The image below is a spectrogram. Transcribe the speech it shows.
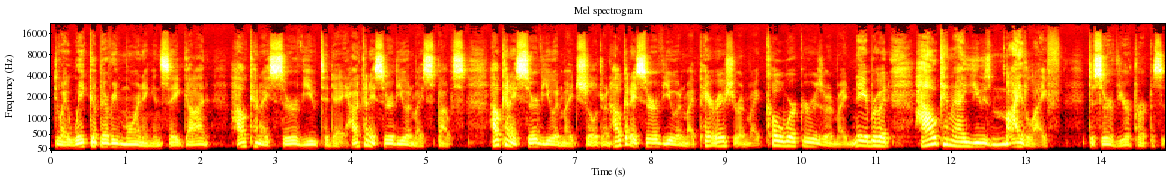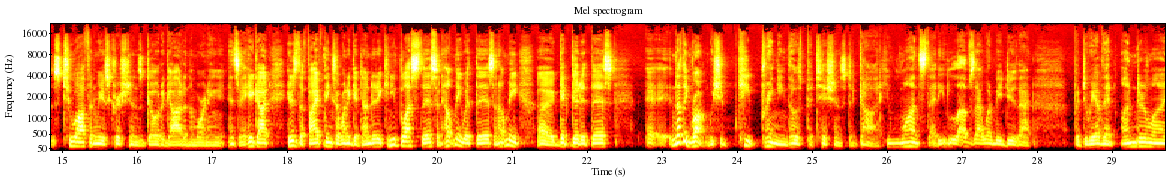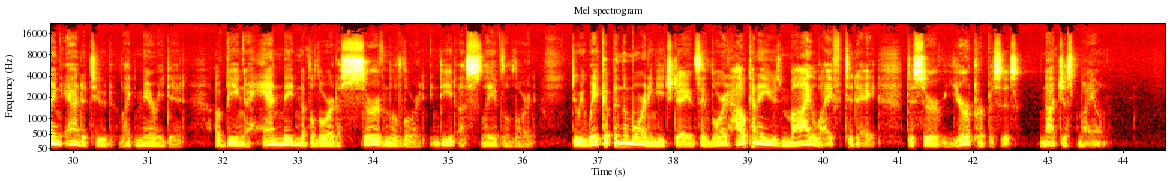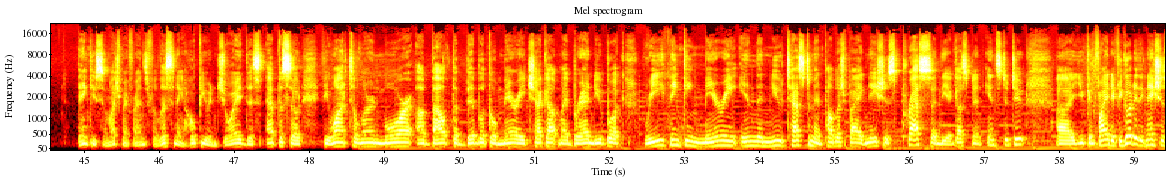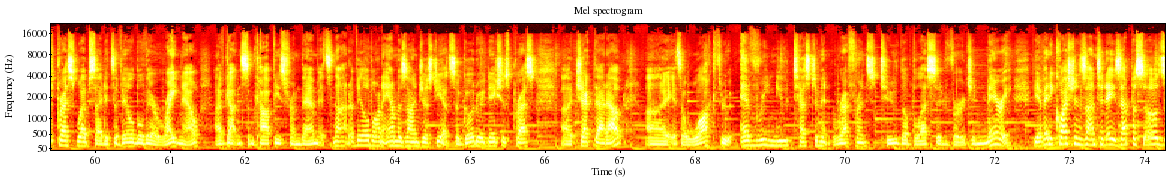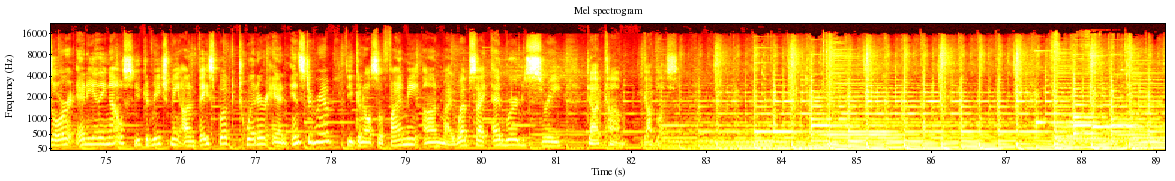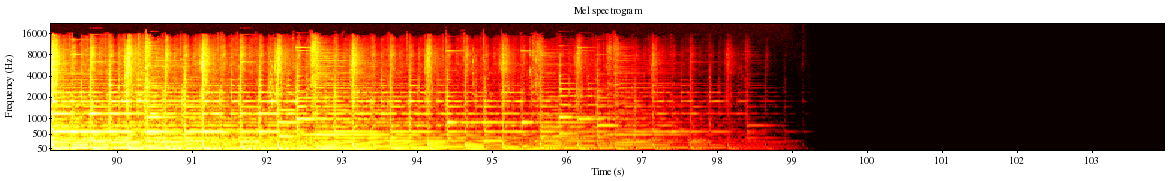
Do I wake up every morning and say, God, how can I serve you today? How can I serve you and my spouse? How can I serve you and my children? How can I serve you in my parish or in my coworkers or in my neighborhood? How can I use my life to serve your purposes. Too often, we as Christians go to God in the morning and say, Hey, God, here's the five things I want to get done today. Can you bless this and help me with this and help me uh, get good at this? Uh, nothing wrong. We should keep bringing those petitions to God. He wants that. He loves that when we do that. But do we have that underlying attitude like Mary did of being a handmaiden of the Lord, a servant of the Lord, indeed a slave of the Lord? Do we wake up in the morning each day and say, Lord, how can I use my life today to serve your purposes, not just my own. Thank you so much, my friends, for listening. I hope you enjoyed this episode. If you want to learn more about the biblical Mary, check out my brand new book, Rethinking Mary in the New Testament, published by Ignatius Press and the Augustine Institute. Uh, you can find if you go to the Ignatius Press website, it's available there right now. I've gotten some copies from them. It's not available on Amazon just yet, so go to Ignatius Press, uh, check that out. Uh, it's a walk through every New Testament reference to the Blessed Virgin Mary. If you have any questions on today's episodes or anything else, you can reach me on Facebook, Twitter, and Instagram. You can also find me on my website, edwardsri.com. God bless.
